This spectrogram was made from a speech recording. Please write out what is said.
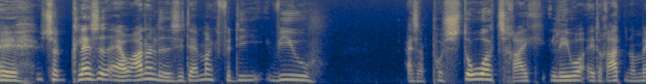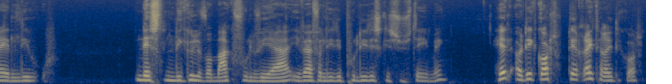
Øh, så klasset er jo anderledes i Danmark, fordi vi jo altså på store træk lever et ret normalt liv. Næsten ligegyldigt, hvor magtfulde vi er, i hvert fald i det politiske system. Ikke? Held, og det er godt. Det er rigtig, rigtig godt.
